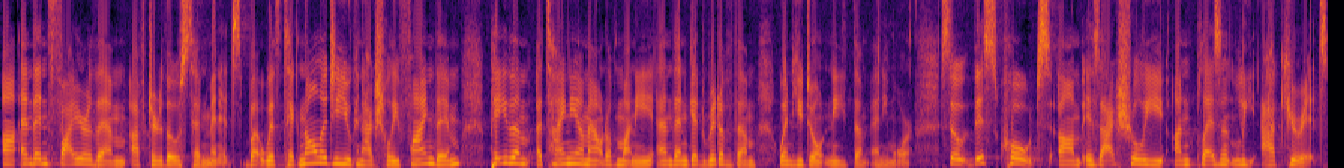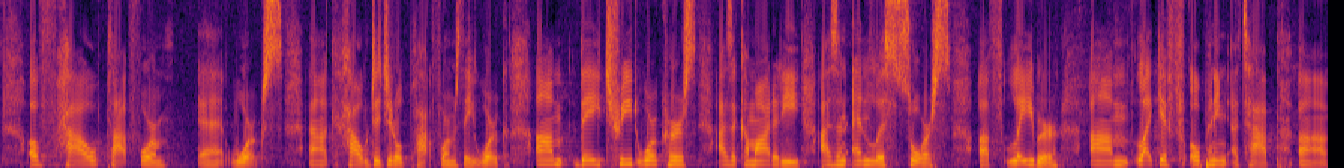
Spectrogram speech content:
uh, and then fire them after those 10 minutes. But with technology, you can actually find them, pay them a tiny amount of money, and then get rid of them when you don't need them anymore. So this quote um, is actually unpleasantly accurate of how platform uh, works, uh, how digital platforms they work. Um, they treat workers as a commodity, as an endless source of labor, um, like if opening a tap, uh,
